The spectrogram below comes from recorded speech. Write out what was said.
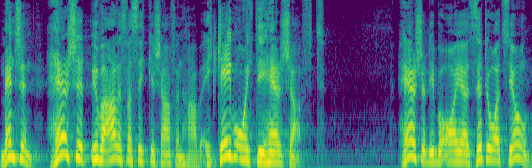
Menschen, herrschet über alles, was ich geschaffen habe. Ich gebe euch die Herrschaft. Herrschet über eure Situation,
